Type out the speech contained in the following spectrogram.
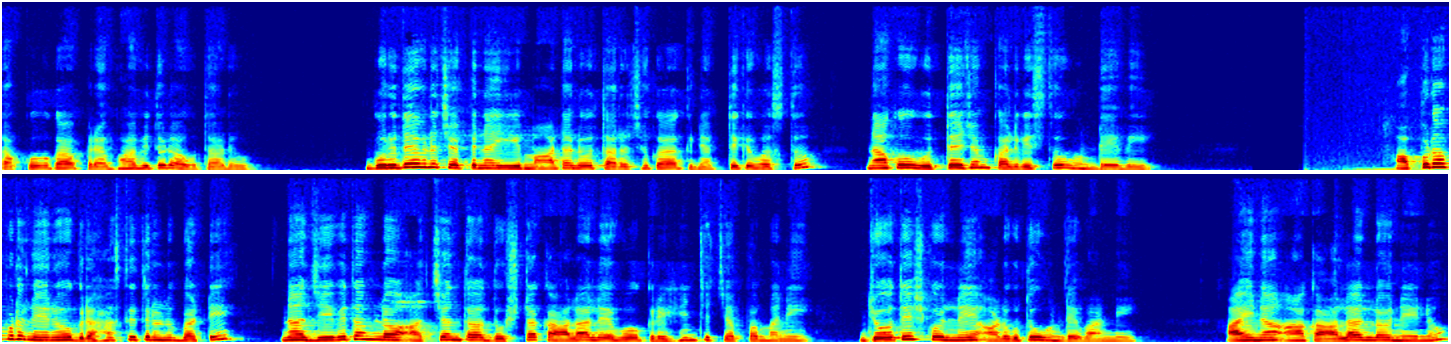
తక్కువగా ప్రభావితుడు అవుతాడు. గురుదేవులు చెప్పిన ఈ మాటలు తరచుగా జ్ఞప్తికి వస్తూ నాకు ఉత్తేజం కలిగిస్తూ ఉండేవి. అప్పుడప్పుడు నేను గ్రహస్థితులను బట్టి నా జీవితంలో అత్యంత దుష్ట కాలాలేవో గ్రహించి చెప్పమని జ్యోతిష్కుల్ని అడుగుతూ ఉండేవాణ్ణి. అయినా ఆ కాలాల్లో నేను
